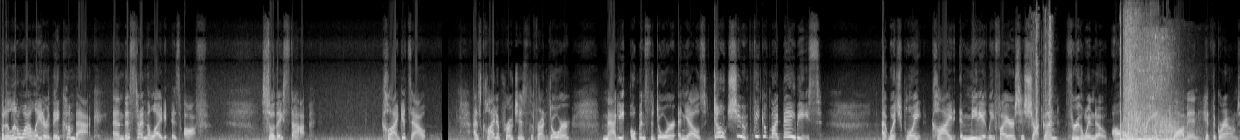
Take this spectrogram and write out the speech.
But a little while later, they come back and this time the light is off. So they stop Clyde gets out As Clyde approaches the front door, Maggie opens the door and yells, Don't shoot! Think of my babies! At which point, Clyde immediately fires his shotgun through the window. All lawmen hit the ground.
